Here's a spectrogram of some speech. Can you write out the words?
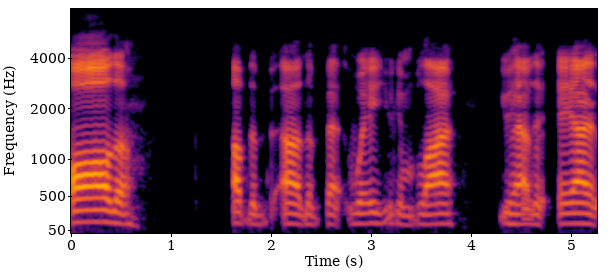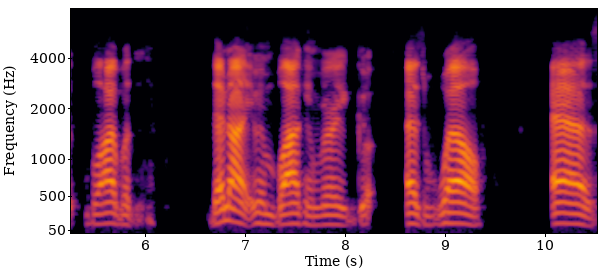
all the of the uh the ways you can block. You have the AI block, but they're not even blocking very good as well as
